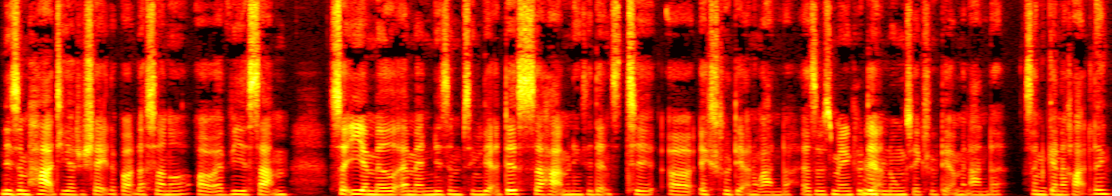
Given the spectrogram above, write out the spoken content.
ligesom har de her sociale bånd og sådan noget, og at vi er sammen, så i og med, at man ligesom signalerer det, så har man en tendens til at ekskludere nogle andre. Altså hvis man inkluderer mm. nogen, så ekskluderer man andre, sådan generelt, ikke?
